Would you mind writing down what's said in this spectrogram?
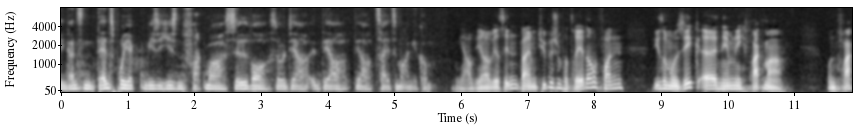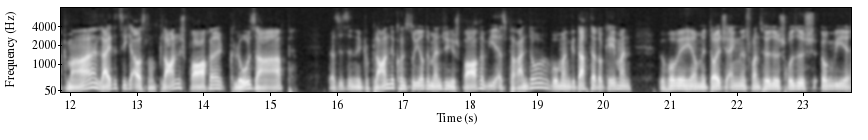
den ganzen Dance-Projekten, wie sie hießen, Fragma, Silver, so der, in der, der Zeit sind wir angekommen. Ja, wir, wir sind beim typischen Vertreter von dieser Musik, äh, nämlich Fragma. Und Fragma leitet sich aus einer Plansprache Glosa ab. Das ist eine geplante, konstruierte menschliche Sprache wie Esperanto, wo man gedacht hat, okay, man, bevor wir hier mit Deutsch, Englisch, Französisch, Russisch irgendwie,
